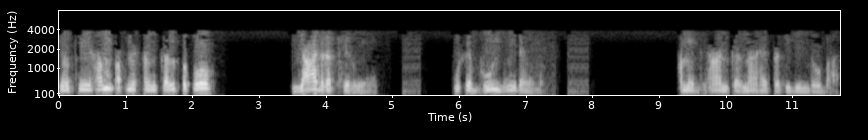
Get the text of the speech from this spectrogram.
क्योंकि हम अपने संकल्प को याद रखे हुए हैं। उसे भूल नहीं रहे हैं। हमें ध्यान करना है प्रतिदिन दो बार।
